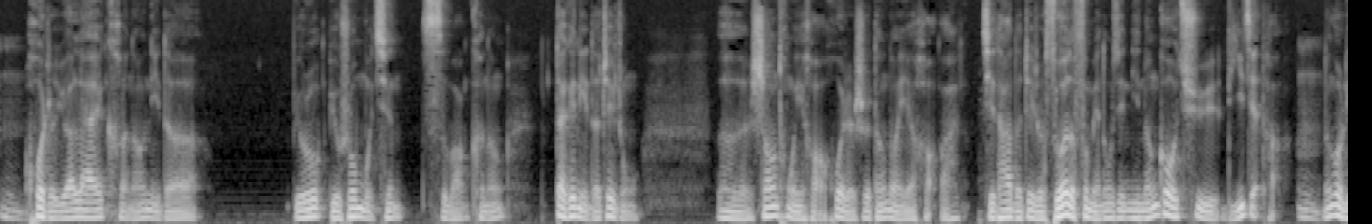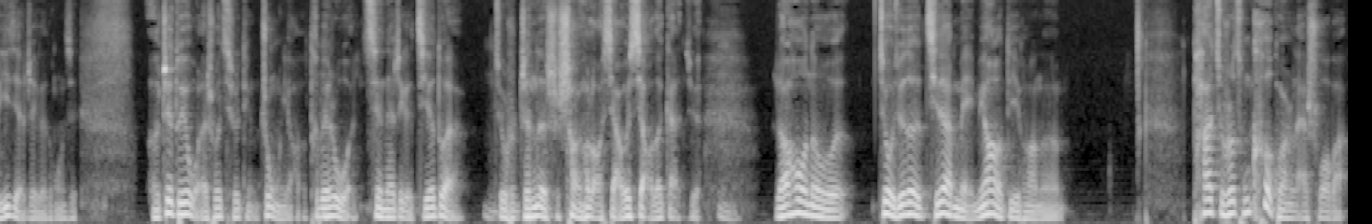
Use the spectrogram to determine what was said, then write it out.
嗯，或者原来可能你的，比如比如说母亲死亡，可能带给你的这种，呃，伤痛也好，或者是等等也好吧，其他的这种所有的负面东西，你能够去理解它了，嗯，能够理解这个东西。呃，这对于我来说其实挺重要的，特别是我现在这个阶段，就是真的是上有老下有小的感觉。然后呢，我就我觉得期待美妙的地方呢，它就说从客观上来说吧，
